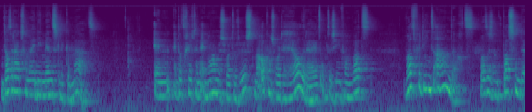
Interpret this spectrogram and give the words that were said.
Dat raakt voor mij die menselijke maat. En, en dat geeft een enorme soort rust, maar ook een soort helderheid om te zien van wat, wat verdient aandacht? Wat is een passende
